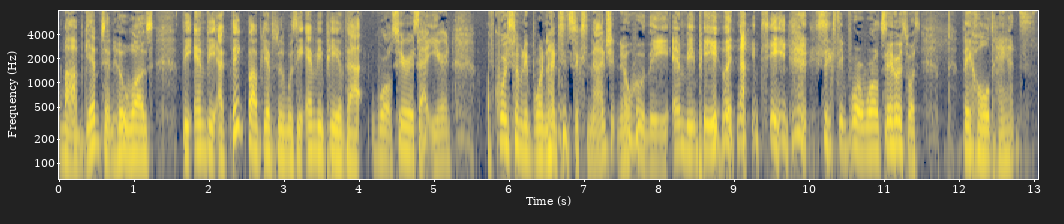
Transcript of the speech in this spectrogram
Bob Gibson, who was the MVP. I think Bob Gibson was the MVP of that World Series that year. And of course, somebody born in 1969 should know who the MVP of the 1964 World Series was. They hold hands.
